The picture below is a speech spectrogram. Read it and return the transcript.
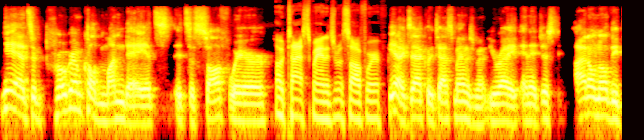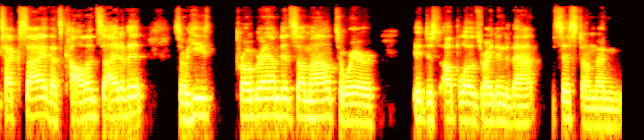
Yeah, it's a program called Monday. It's it's a software. Oh, task management software. Yeah, exactly. Task management. You're right. And it just I don't know the tech side. That's Colin's side of it. So he programmed it somehow to where it just uploads right into that system. And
